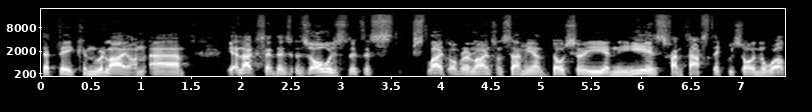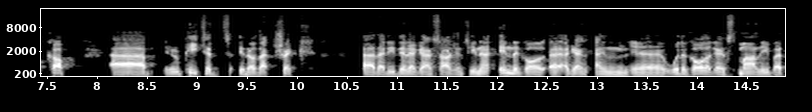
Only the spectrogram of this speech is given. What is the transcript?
that they can rely on. Um, yeah, like I said, there's, there's always this slight over reliance on Salem Dosari, and he is fantastic. We saw in the World Cup. Uh, he repeated, you know, that trick uh, that he did against Argentina in the goal uh, against and uh, with a goal against Mali. But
